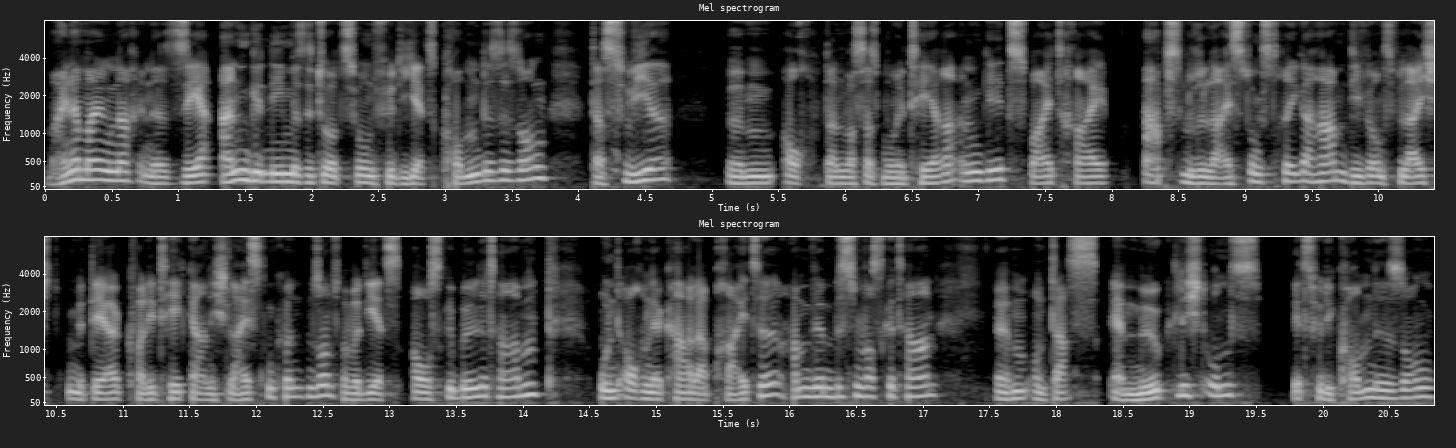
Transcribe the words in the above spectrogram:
meiner Meinung nach in eine sehr angenehme Situation für die jetzt kommende Saison, dass wir ähm, auch dann, was das Monetäre angeht, zwei, drei absolute Leistungsträger haben, die wir uns vielleicht mit der Qualität gar nicht leisten könnten sonst, weil wir die jetzt ausgebildet haben. Und auch in der Kaderbreite haben wir ein bisschen was getan. Ähm, und das ermöglicht uns jetzt für die kommende Saison,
